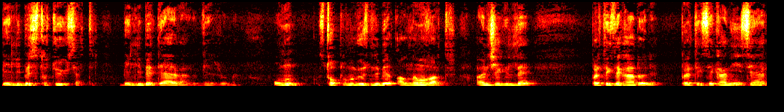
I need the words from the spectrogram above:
belli bir statü yükseltir. Belli bir değer verir, verir ona. Onun toplumun gözünde bir anlamı vardır. Aynı şekilde pratik zeka da öyle. Pratik zekan iyiyse eğer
